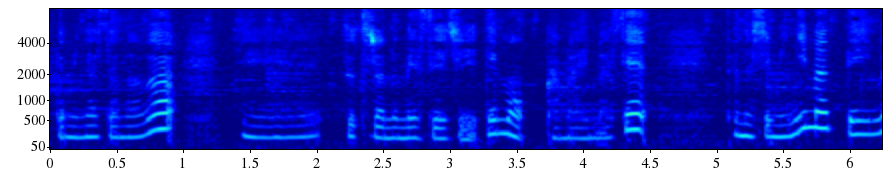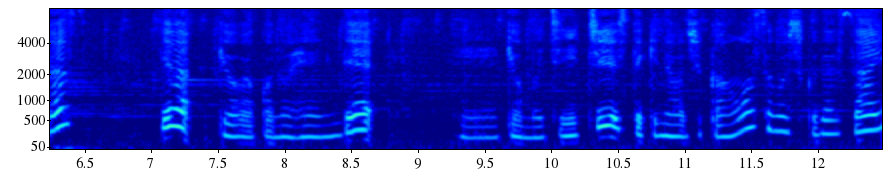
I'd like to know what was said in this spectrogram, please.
た皆様は、えー、そちらのメッセージでも構いません。楽しみに待っています。では、今日はこの辺で、えー、今日も一日素敵なお時間をお過ごしください。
